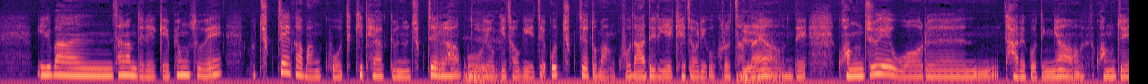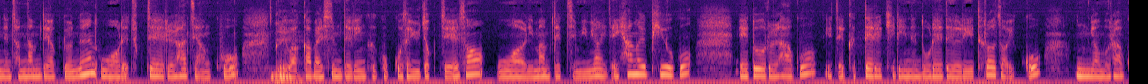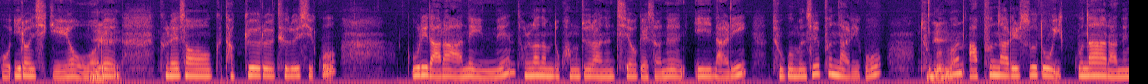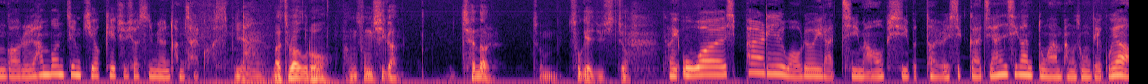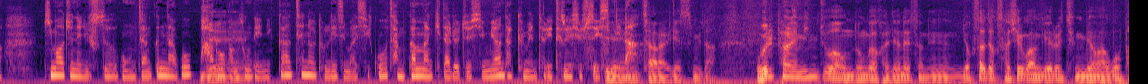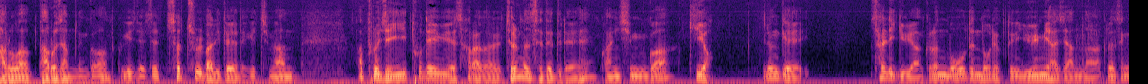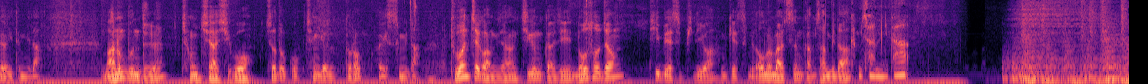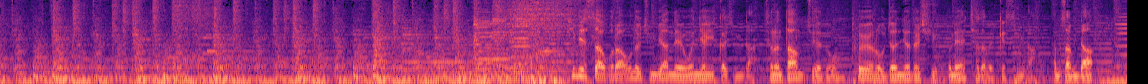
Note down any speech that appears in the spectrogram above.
일반 사람들에게 평소에 뭐 축제가 많고 특히 대학교는 축제를 하고 예. 여기저기 이제 꽃 축제도 많고 나들이의 계절이고 그렇잖아요. 근데 광주의 5월은 다르거든요. 그래서 광주에 있는 전남대학교는 5월에 축제를 하지 않고 그리고 예. 아까 말씀드린 그 곳곳의 유적지에서 5월 이맘때쯤이면 이제 향을 피우고 애도를 하고 이제 그때를 기리는 노래들이 틀어져 있고 묵념을 하고 이런 식이에요. 5월은 예. 그래서 그 다큐를 들으시고 우리나라 안에 있는 전라남도 광주라는 지역에서는 이 날이 조금은 슬픈 날이고 조금은 네. 아픈 날일 수도 있구나라는 거를 한 번쯤 기억해 주셨으면 감사할 것 같습니다. 예. 마지막으로 방송 시간, 채널 좀 소개해 주시죠. 저희 5월 18일 월요일 아침 9시부터 10시까지 1시간 동안 방송되고요. 김어준의 뉴스 공장 끝나고 바로 예. 방송되니까 채널 돌리지 마시고 잠깐만 기다려 주시면 다큐멘터리 들으실 수 있습니다. 예, 잘 알겠습니다. 5.18 민주화 운동과 관련해서는 역사적 사실관계를 증명하고 바로 바로 잡는 것 그게 이제 이제 첫 출발이 돼야 되겠지만 앞으로 이제 이 토대 위에 살아갈 젊은 세대들의 관심과 기억 이런 게 살리기 위한 그런 모든 노력들이 유의미하지 않나 그런 생각이 듭니다. 많은 분들 청취하시고 저도 꼭 챙겨 듣도록 하겠습니다. 두 번째 광장 지금까지 노소정 TBS PD와 함께했습니다. 오늘 말씀 감사합니다. 감사합니다. TBS 아고라 오늘 준비한 내용은 여기까지입니다. 저는 다음 주에도 토요일 오전 8시 6분에 찾아뵙겠습니다. 감사합니다.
